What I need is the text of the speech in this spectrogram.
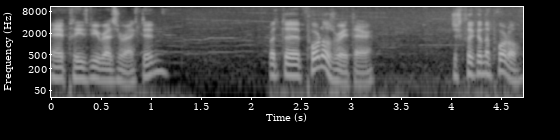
May I please be resurrected? But the portal's right there. Just click on the portal.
